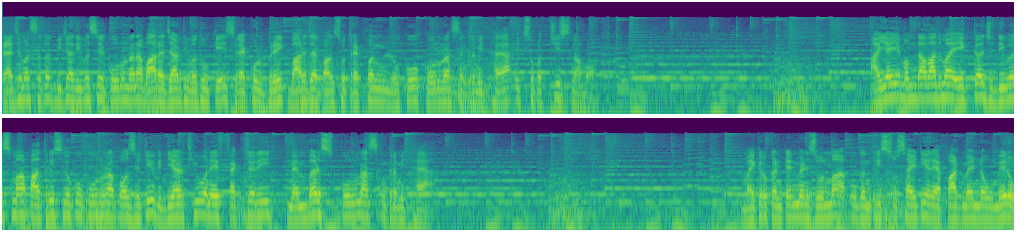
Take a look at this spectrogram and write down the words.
રાજ્યમાં સતત બીજા દિવસે કોરોનાના બાર હજારથી વધુ કેસ રેકોર્ડ બ્રેક બાર હજાર પાંચસો ત્રેપન લોકો કોરોના સંક્રમિત થયા એકસો પચીસના મોત આઈઆઈએમ અમદાવાદમાં એક જ દિવસમાં પાંત્રીસ લોકો કોરોના પોઝિટિવ વિદ્યાર્થીઓ અને ફેક્ટરી મેમ્બર્સ કોરોના સંક્રમિત થયા માઇક્રો કન્ટેનમેન્ટ ઝોનમાં ઓગણત્રીસ સોસાયટી અને એપાર્ટમેન્ટનો ઉમેરો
